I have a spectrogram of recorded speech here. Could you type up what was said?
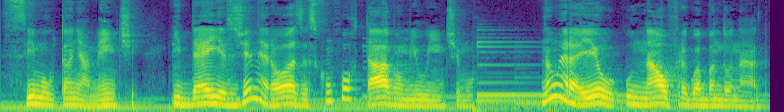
Simultaneamente, ideias generosas confortavam-me o íntimo. Não era eu o náufrago abandonado.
